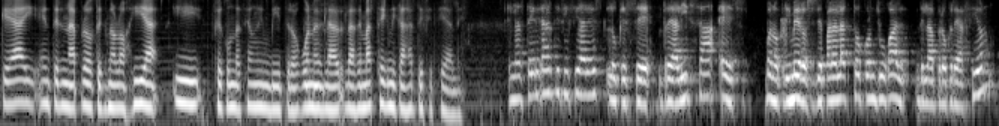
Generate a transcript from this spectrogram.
que hay entre naprotecnología y fecundación in vitro? Bueno, las demás técnicas artificiales. En las técnicas artificiales lo que se realiza es, bueno, primero se separa el acto conyugal de la procreación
